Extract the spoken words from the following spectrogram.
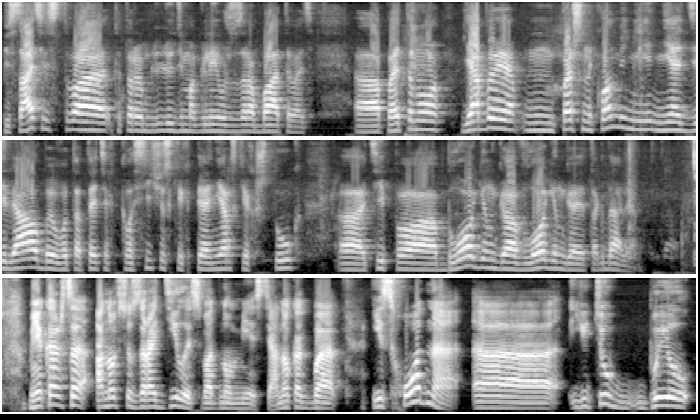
писательство, которым люди могли уже зарабатывать. А, поэтому я бы Passion Economy не, не отделял бы вот от этих классических пионерских штук, а, типа блогинга, влогинга и так далее. Мне кажется, оно все зародилось в одном месте. Оно как бы исходно э, YouTube был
